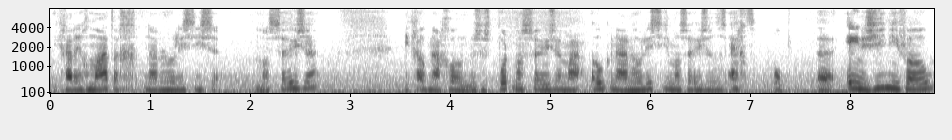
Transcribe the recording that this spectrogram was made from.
Ik ga regelmatig naar een holistische masseuse. Ik ga ook naar gewoon een sportmasseuse, maar ook naar een holistische masseuse. Dat is echt op uh, energieniveau.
